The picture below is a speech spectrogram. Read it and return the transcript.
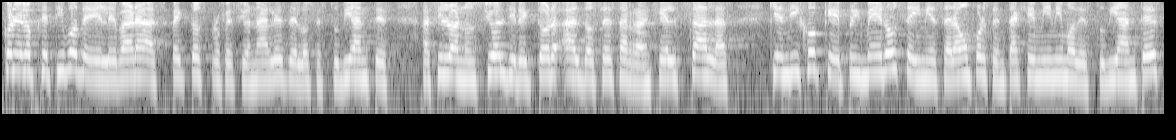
con el objetivo de elevar a aspectos profesionales de los estudiantes. Así lo anunció el director Aldo César Rangel Salas, quien dijo que primero se iniciará un porcentaje mínimo de estudiantes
